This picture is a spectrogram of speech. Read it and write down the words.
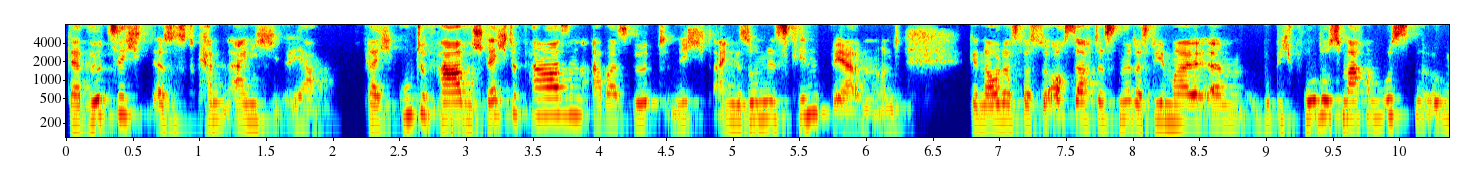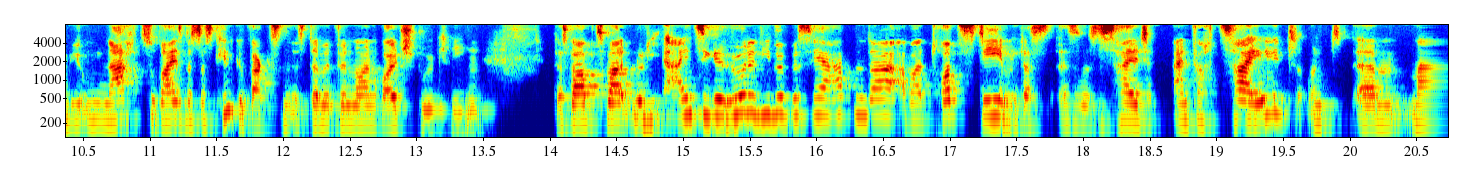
da wird sich, also es kann eigentlich, ja, vielleicht gute Phasen, schlechte Phasen, aber es wird nicht ein gesundes Kind werden. Und genau das, was du auch sagtest, ne, dass wir mal ähm, wirklich Fotos machen mussten, irgendwie, um nachzuweisen, dass das Kind gewachsen ist, damit wir einen neuen Rollstuhl kriegen. Das war zwar nur die einzige Hürde, die wir bisher hatten da, aber trotzdem, das, also es ist halt einfach Zeit und ähm, man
